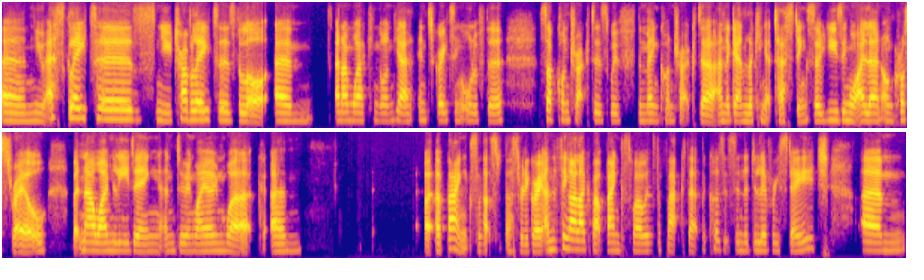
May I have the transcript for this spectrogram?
um, new escalators, new travelators, the lot. Um, and I'm working on, yeah, integrating all of the subcontractors with the main contractor and again, looking at testing. So using what I learned on Crossrail, but now I'm leading and doing my own work. At bank so that's that's really great and the thing i like about bank as well is the fact that because it's in the delivery stage um,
